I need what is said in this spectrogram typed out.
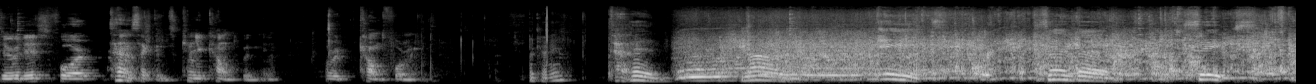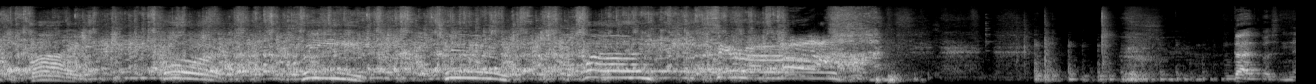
Do this for 10 seconds. Can you count with me? Or count for me? Okay. 10. Ten, nine, eight, seven, six, five, four, three, two, one, zero. That was an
